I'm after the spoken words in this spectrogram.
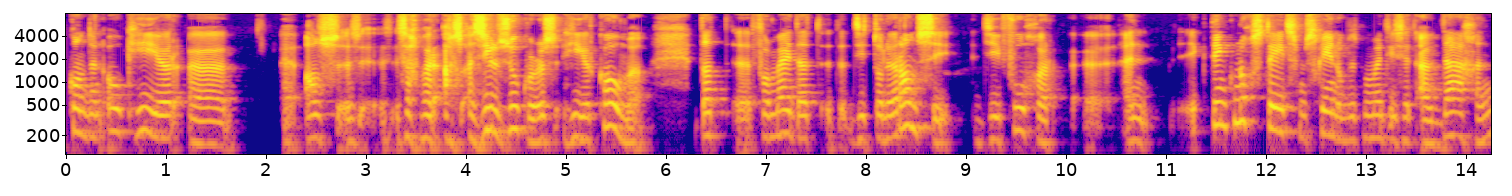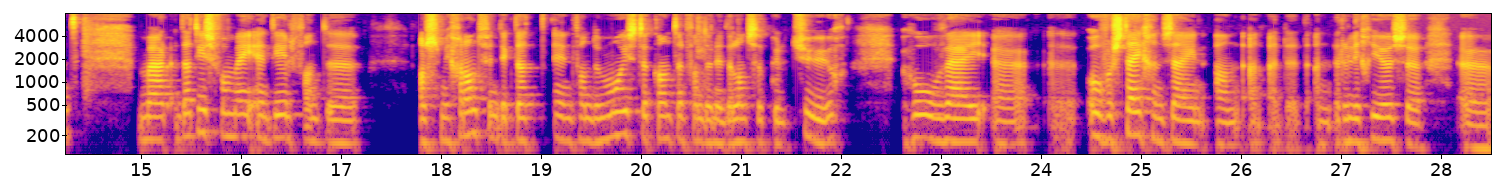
konden ook hier eh, als, eh, zeg maar, als asielzoekers hier komen. Dat, uh, voor mij dat, die tolerantie die vroeger, en ik denk nog steeds misschien op dit moment is het uitdagend, maar dat is voor mij een deel van de, als migrant vind ik dat een van de mooiste kanten van de Nederlandse cultuur. Hoe wij uh, uh, overstijgen zijn aan, aan, religieuze uh,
